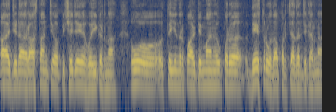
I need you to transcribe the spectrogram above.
ਆ ਜਿਹੜਾ ਰਾਜਸਥਾਨ 'ਚ ਪਿੱਛੇ ਜੇ ਹੋਈ ਘਟਨਾ, ਉਹ ਤੇਜਿੰਦਰਪਾਲ ਟਿੰਮਾ ਦੇ ਉੱਪਰ ਦੇਸ਼ ਧਰੋਹ ਦਾ ਪਰਚਾ ਦਰਜ ਕਰਨਾ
